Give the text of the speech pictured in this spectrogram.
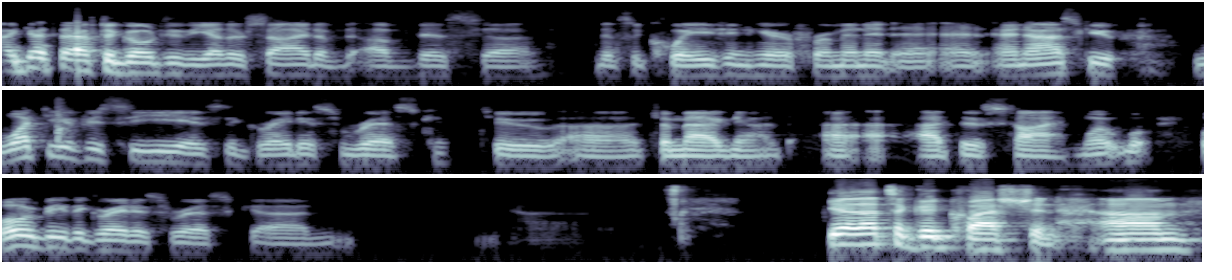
I, guess I have to go to the other side of of this uh, this equation here for a minute and, and, and, ask you what do you see as the greatest risk to uh, to Magna at, at, this time? What, what, what would be the greatest risk? Uh, yeah, that's a good question. Um,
